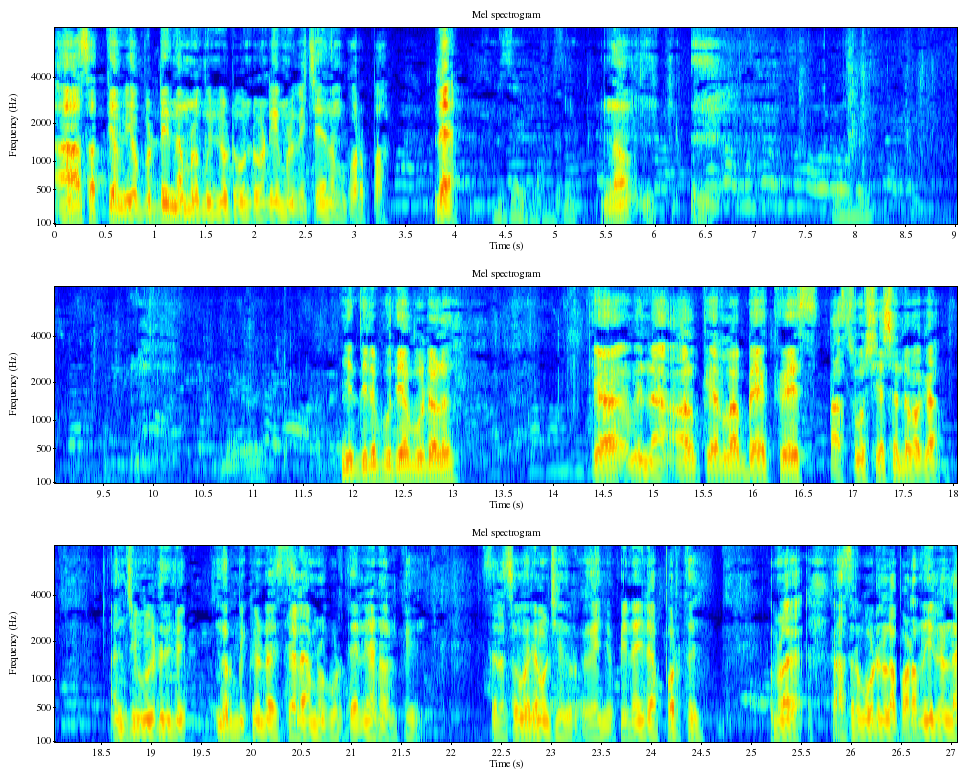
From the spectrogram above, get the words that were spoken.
ആ സത്യം എവിടെയും നമ്മൾ മുന്നോട്ട് കൊണ്ടുപോകേണ്ടി നമ്മൾ വിജയം നമുക്ക് ഉറപ്പാ. അല്ലേ? ഇതിലെ പുതിയ വീടുകൾ കേ- പിന്നെ ആൾ കേരള ബേക്കേഴ്സ് അസോസിയേഷന്റെ വക അഞ്ച് വീട് ഇതിൽ നിർമ്മിക്കേണ്ട സ്ഥലം നമ്മൾ കൊടുത്തു തന്നെയാണ് അവർക്ക്. സ്ഥല സൗകര്യം നമ്മൾ ചെയ്തു കൊടുക്കാൻ കഴിഞ്ഞു. പിന്നെ അതിന്റെ അപ്പുറത്ത് നമ്മളെ കാസർഗോഡുള്ള പടനയിലുള്ള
